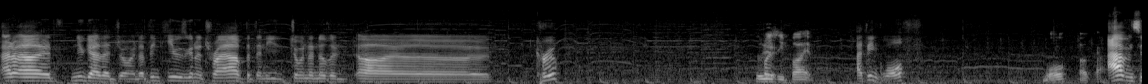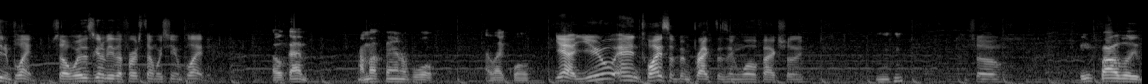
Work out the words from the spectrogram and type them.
I don't, uh, it's a new guy that joined. I think he was gonna try out, but then he joined another uh, crew. Who does he play? I think Wolf. Wolf. Okay. I haven't seen him play, so this is gonna be the first time we see him play. Okay. I'm a fan of Wolf. I like Wolf. Yeah, you and Twice have been practicing Wolf actually. hmm So He's probably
